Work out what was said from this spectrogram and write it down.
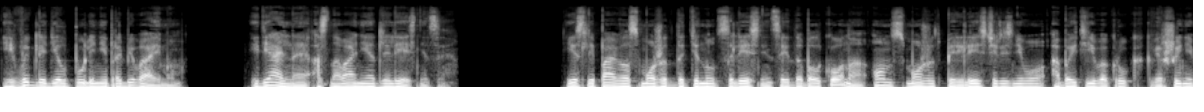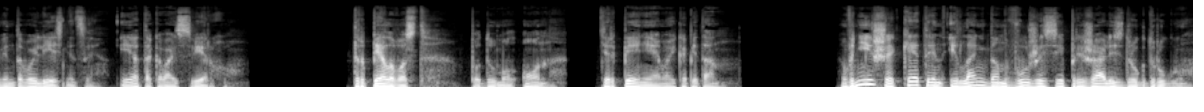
и выглядел пуленепробиваемым. Идеальное основание для лестницы. Если Павел сможет дотянуться лестницей до балкона, он сможет перелезть через него, обойти вокруг к вершине винтовой лестницы и атаковать сверху. «Терпеловост», — подумал он. «Терпение, мой капитан». В нише Кэтрин и Лэнгдон в ужасе прижались друг к другу,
